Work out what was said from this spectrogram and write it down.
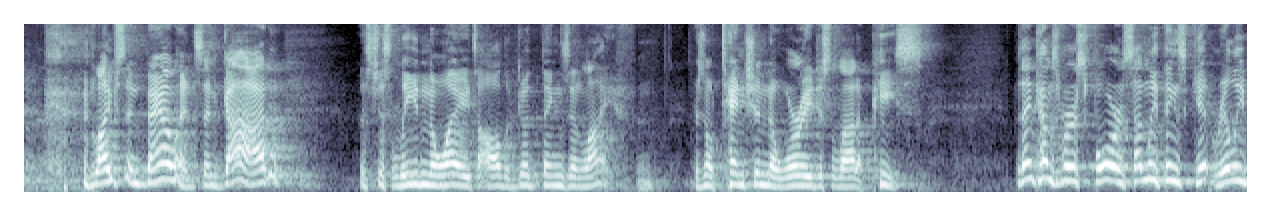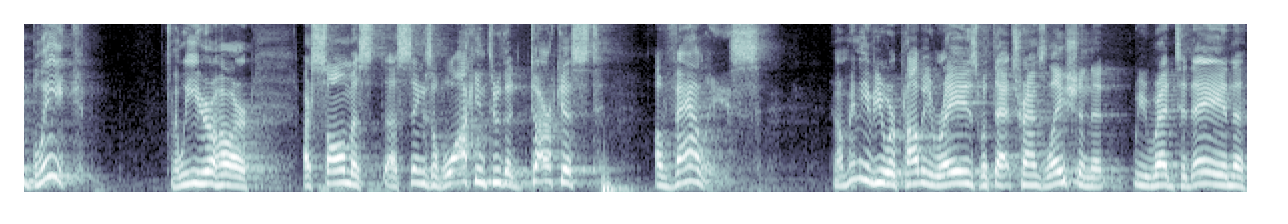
Life's in balance, and God is just leading the way to all the good things in life. And there's no tension, no worry, just a lot of peace. But then comes verse 4, and suddenly things get really bleak. And we hear how our, our psalmist uh, sings of walking through the darkest of valleys. Now, many of you were probably raised with that translation that we read today in the,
